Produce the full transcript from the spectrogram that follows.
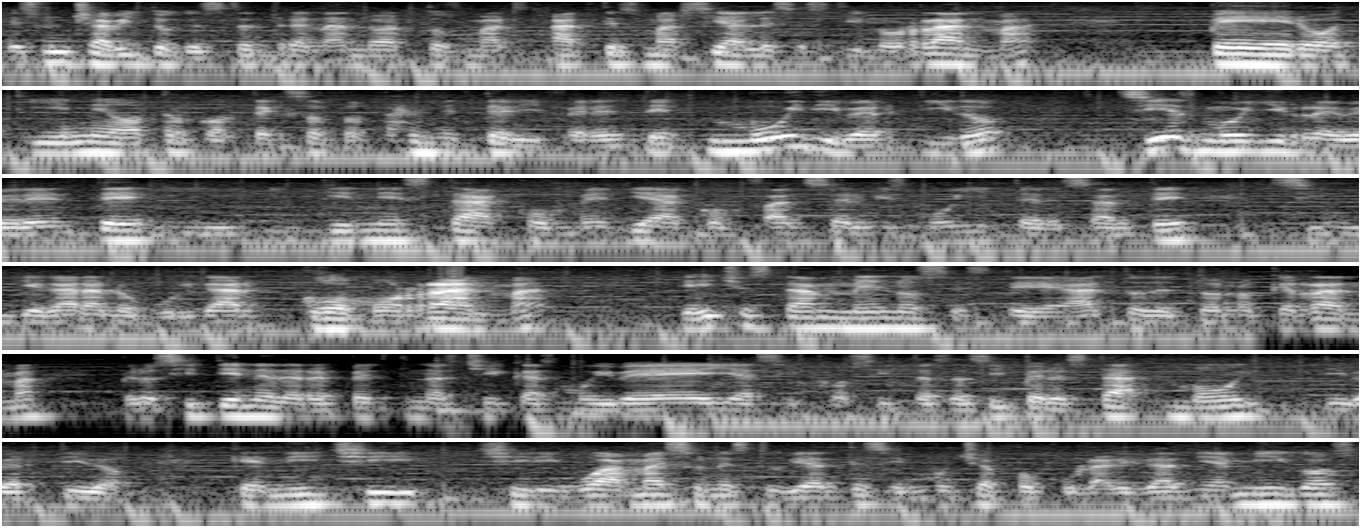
es un chavito que está entrenando artes marciales estilo Ranma, pero tiene otro contexto totalmente diferente, muy divertido sí es muy irreverente y, tiene esta comedia con fanservice muy interesante sin llegar a lo vulgar como Ranma. De hecho está menos este, alto de tono que Ranma, pero sí tiene de repente unas chicas muy bellas y cositas así, pero está muy divertido. Kenichi Shiriwama es un estudiante sin mucha popularidad ni amigos,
